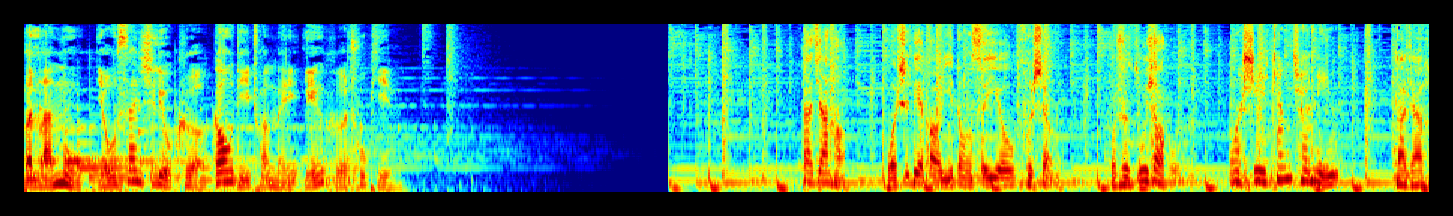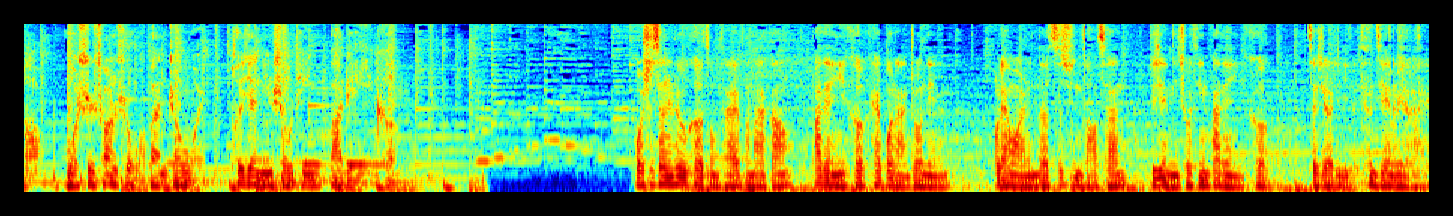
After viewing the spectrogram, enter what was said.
本栏目由三十六氪高低传媒联合出品。大家好，我是猎豹移动 CEO 傅盛，我是朱啸虎，我是张泉灵。大家好，我是创始伙伴周伟，推荐您收听八点一刻。我是三十六氪总裁冯大刚，八点一刻开播两周年，互联网人的资讯早餐，推荐你收听八点一刻，在这里听见未来。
